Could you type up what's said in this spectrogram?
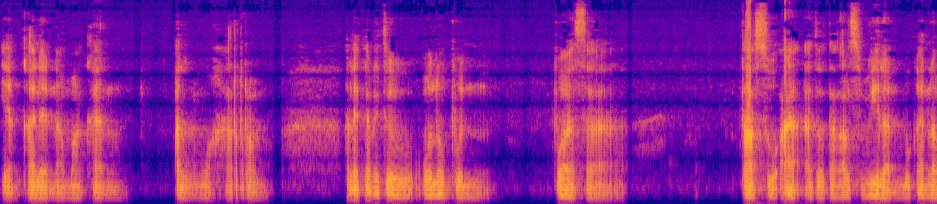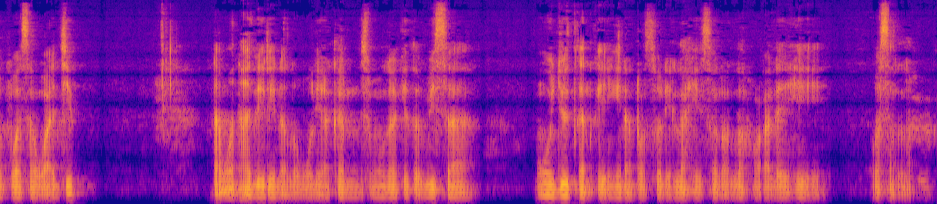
yang kalian namakan Al-Muharram oleh karena itu walaupun puasa Tasu'a atau tanggal 9 bukanlah puasa wajib namun hadirin Allah muliakan, semoga kita bisa mewujudkan keinginan Rasulullah Sallallahu Alaihi Wasallam.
